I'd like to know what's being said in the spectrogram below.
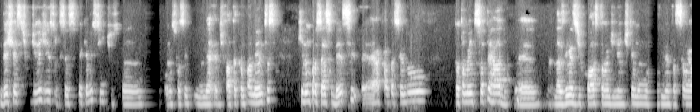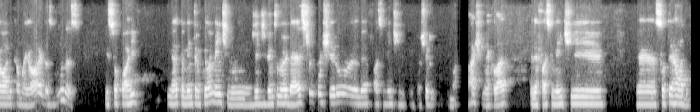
deixa esse tipo de registro, que são esses pequenos sítios, com, como se fossem, né, de fato, acampamentos que num processo desse é, acaba sendo totalmente soterrado. É, nas linhas de costa, onde a gente tem uma movimentação eólica maior das dunas, isso ocorre né, também tranquilamente. No dia de vento nordeste, o concheiro ele é facilmente, o concheiro baixo, né, claro, ele é facilmente é, soterrado.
